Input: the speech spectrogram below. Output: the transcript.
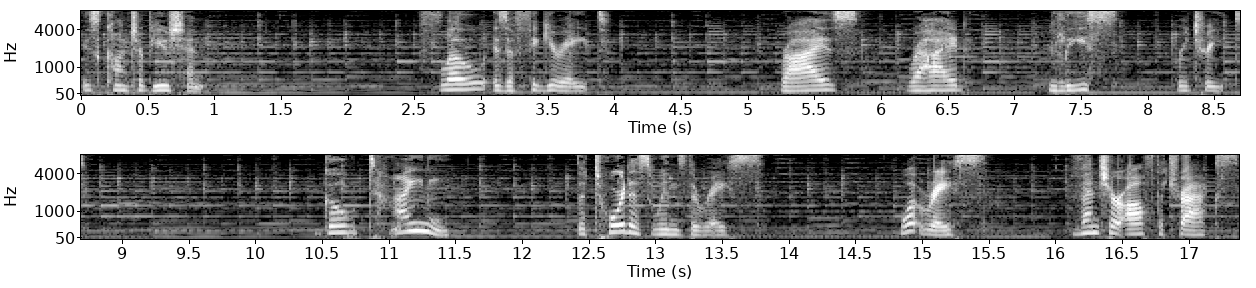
is contribution. Flow is a figure eight. Rise, ride, release, retreat. Go tiny. The tortoise wins the race. What race? Venture off the tracks.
